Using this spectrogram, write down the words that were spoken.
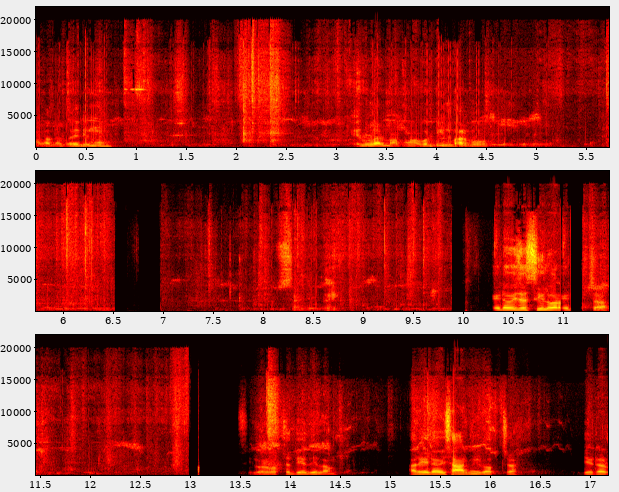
আলাদা করে দিব এগুলার বাপ মা ডিম পারব। এটা হচ্ছে সিলভার আচ্ছা সিলভার বাচ্চা দিয়ে দিলাম। আর এটা হয়েছে আর্মির বাচ্চা। যেটার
